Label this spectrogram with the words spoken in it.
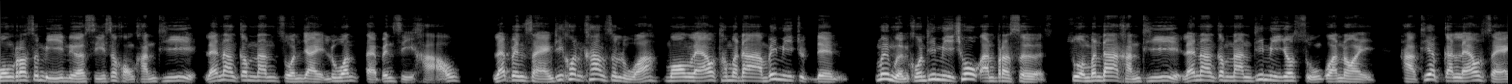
วงรัศมีเหนือศีรษะของขันทีและนางกำนันส่วนใหญ่ล้วนแต่เป็นสีขาว และเป็นแสงที่ค่อนข้างสลัว มองแล้วธรรมดาไม่มีจุดเด่น ไม่เหมือนคนที่มีโชคอันประเสริฐ ส่วนบรรดาขันทีและนางกำนันที่มียศสูงกว่าหน่อย หากเทียบกันแล้วแสง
